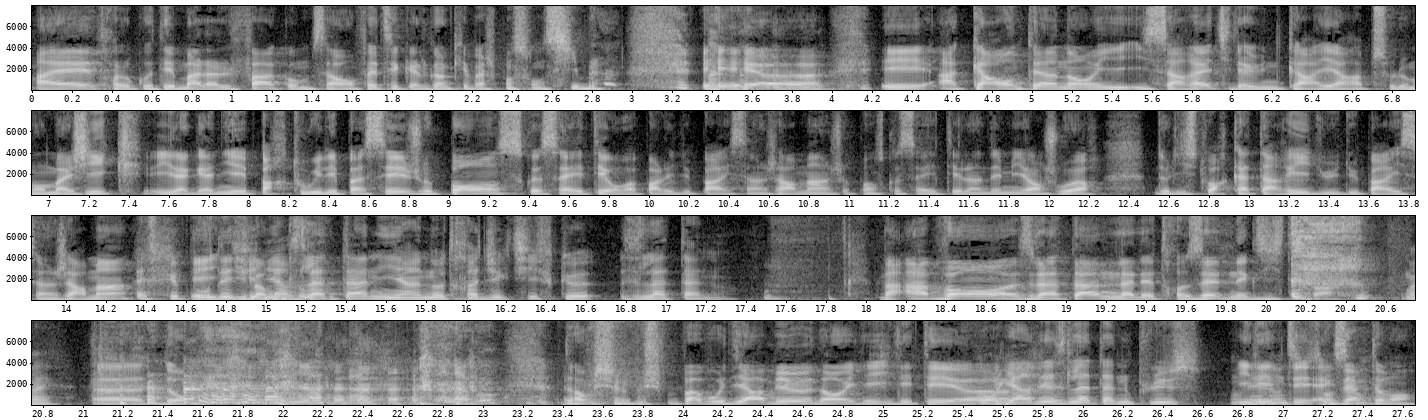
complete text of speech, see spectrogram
à, être, le côté mal alpha comme ça. En fait, c'est quelqu'un qui est vachement sensible. Et, euh, et à 41 ans, il, s'arrête. Il a eu une carrière absolument magique. Il a gagné partout où il est passé. Je pense que ça a été, on va parler du Paris Saint-Germain, je pense que ça a été l'un des meilleurs joueurs de l'histoire qatari du, du Paris Saint-Germain. Est-ce que pour définir Zlatan, il y a un autre adjectif que Zlatan? Bah avant euh, Zlatan, la lettre Z n'existait pas. Ouais. Euh, donc, donc je ne peux pas vous dire mieux. Non, il, était. Euh, regardez Zlatan plus. Il était exactement.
